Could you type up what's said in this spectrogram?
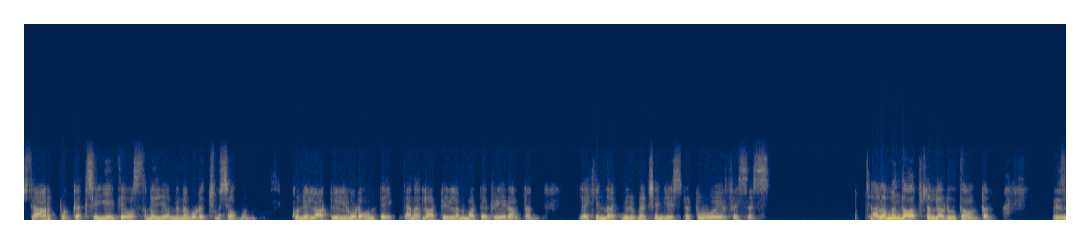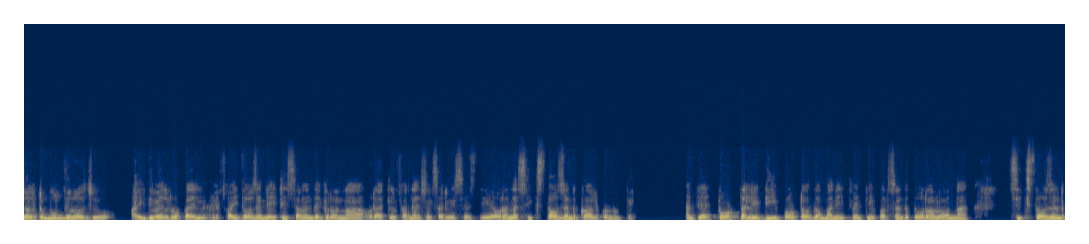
షార్ప్ కట్స్ అయితే వస్తున్నాయో నిన్న కూడా చూసాం మనం. కొన్ని లాటరీలు కూడా ఉంటాయి. కానీ ఆ లాటరీలు అనమాట రేర్ అంటాను. లైక్ ఇందాక మీరు మెన్షన్ చేసినట్టు ఓఎఫ్ఎస్ఎస్ చాలా మంది ఆప్షన్లు అడుగుతూ ఉంటారు. రిజల్ట్ ముందు రోజు ఐదు వేల రూపాయలు ఫైవ్ థౌసండ్ ఎయిటీ సెవెన్ దగ్గర ఉన్న ఒరాకిల్ ఫైనాన్షియల్ సర్వీసెస్ ది ఎవరైనా సిక్స్ థౌసండ్ కాల్ కొన్ని ఉంటాయి అంటే totally deep out of the money twenty percent దూరంలో ఉన్న సిక్స్ థౌసండ్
